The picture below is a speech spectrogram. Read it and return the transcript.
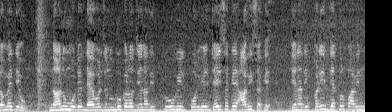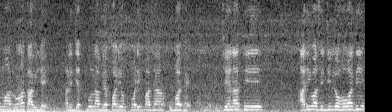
ગમે તેવું નાનું મોટું ડાયવર્ઝન ઊભું કરો, જેનાથી ટુ વ્હીલ, ફોર વ્હીલ જઈ શકે, આવી શકે. જેનાથી ફરી જેતપુર પાવીનમાં રોણક આવી જાય અને જેતપુરના વેપારીઓ ફરી પાછા ઊભા થાય. જેનાથી આદિવાસી જિલ્લો હોવાથી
